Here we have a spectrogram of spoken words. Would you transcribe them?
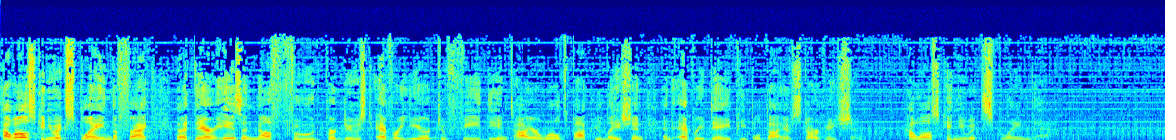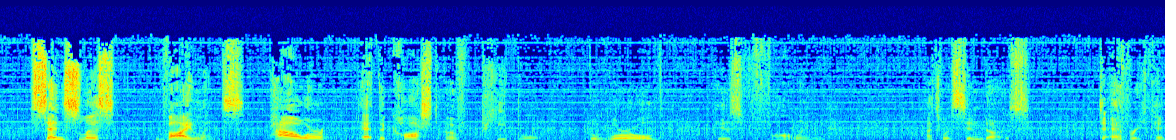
How else can you explain the fact that there is enough food produced every year to feed the entire world's population and every day people die of starvation? How else can you explain that? Senseless violence, power at the cost of people. The world is falling. That's what sin does to everything.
